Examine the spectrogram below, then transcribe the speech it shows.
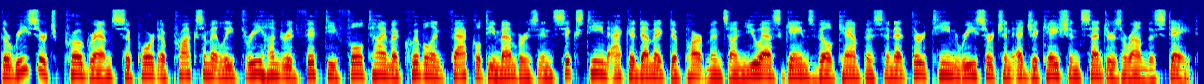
The research programs support approximately 350 full-time equivalent faculty members in 16 academic departments on UF's Gainesville campus and at 13 research and education centers around the state.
